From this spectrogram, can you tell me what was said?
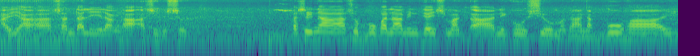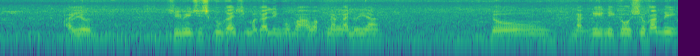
ay ah, sandali lang aasinso. Kasi nasubukan namin guys mag-negosyo, maghanap buhay. Ayun. Si misis ko guys magaling humawak ng ano yan. Nung nagninegosyo kami,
